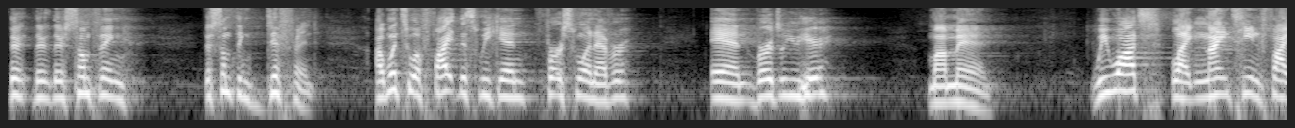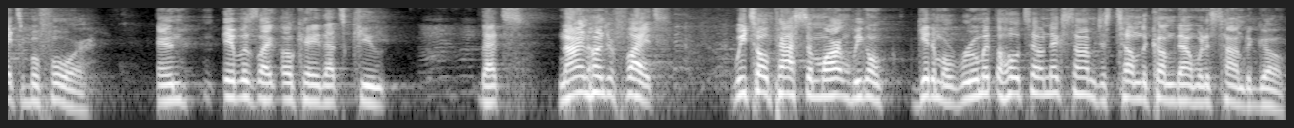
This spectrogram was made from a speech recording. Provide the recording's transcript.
There, there, there's something, there's something different. I went to a fight this weekend, first one ever, and Virgil, you here? My man. We watched like 19 fights before, and it was like, okay, that's cute. That's 900 fights. We told Pastor Martin we're gonna get him a room at the hotel next time, just tell him to come down when it's time to go.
